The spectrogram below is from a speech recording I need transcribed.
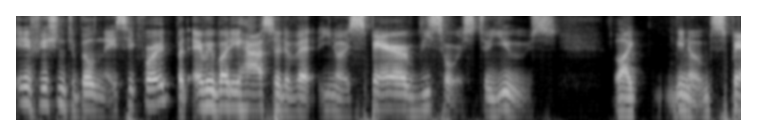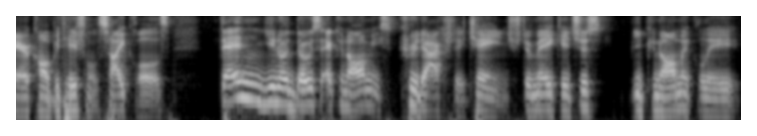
inefficient to build an ASIC for it. But everybody has sort of a you know a spare resource to use, like you know spare computational cycles. Then you know those economics could actually change to make it just economically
